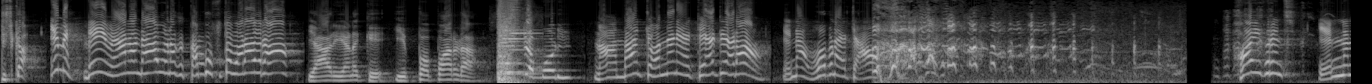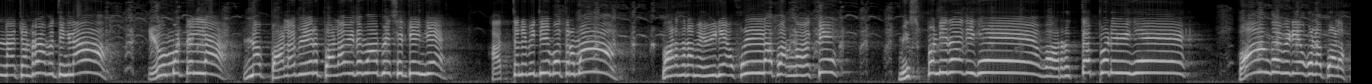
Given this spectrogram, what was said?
டிஸ்கா ஏமே டேய் வேணாம்டா உனக்கு கம்பு சுத்த வராதுடா. யார் எனக்கு? இப்போ பாருடா. மோடி. நான் தான் சொன்னனே கேட்டியாடா. என்ன ஓபன் ஆயிடுச்சா? ஹாய் ஃப்ரெண்ட்ஸ் என்னென்ன சொல்றேன் பார்த்தீங்களா இவன் மட்டும் இல்ல இன்னும் பல பேர் பல விதமா பேசியிருக்கீங்க. அத்தனை பத்தியும் பார்த்துருமா? மறந்து நம்ம வீடியோ ஃபுல்லா பாருங்க ஓகே மிஸ் பண்ணிடாதீங்க வருத்தப்படுவீங்க. வாங்க வீடியோக்குள்ள போலாம்.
